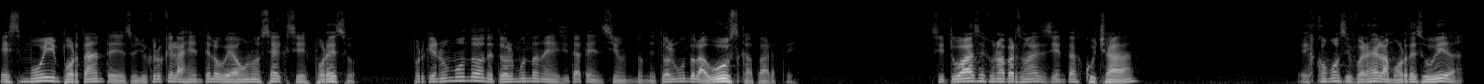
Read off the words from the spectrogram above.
es muy importante eso. Yo creo que la gente lo ve a uno sexy, es por eso. Porque en un mundo donde todo el mundo necesita atención, donde todo el mundo la busca aparte, si tú haces que una persona se sienta escuchada, es como si fueras el amor de su vida.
